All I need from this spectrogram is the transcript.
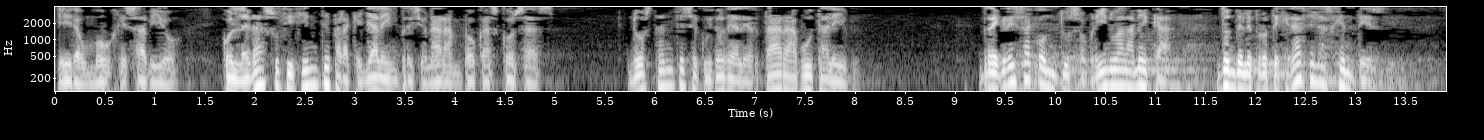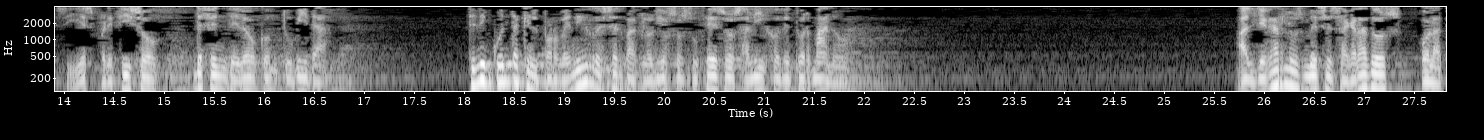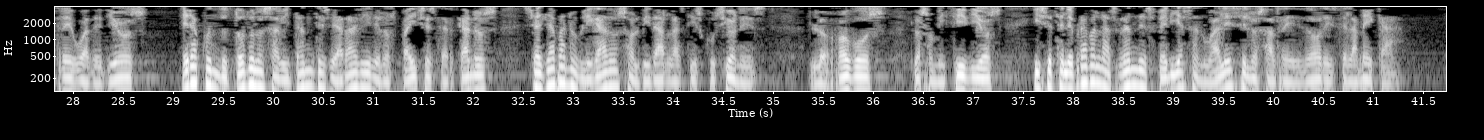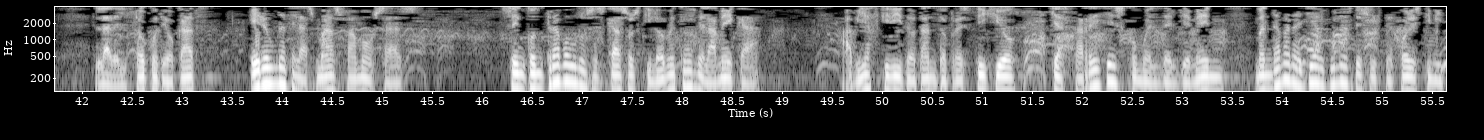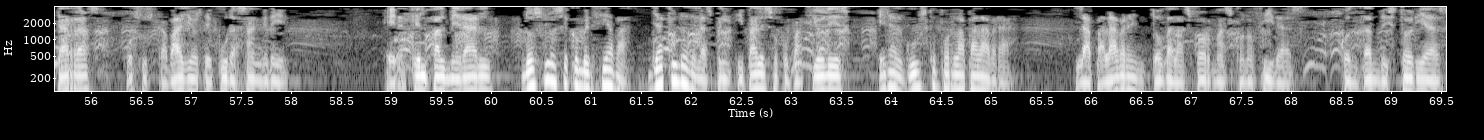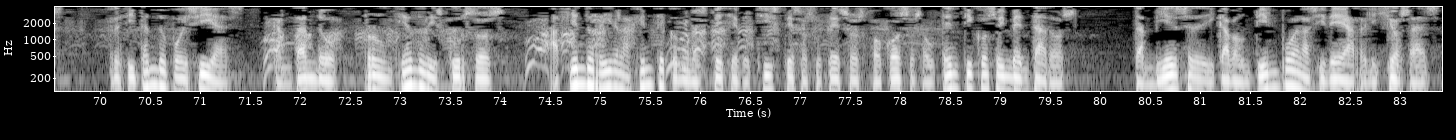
Era un monje sabio, con la edad suficiente para que ya le impresionaran pocas cosas. No obstante, se cuidó de alertar a Abu Talib. Regresa con tu sobrino a la Meca, donde le protegerás de las gentes. Si es preciso, deféndelo con tu vida. Ten en cuenta que el porvenir reserva gloriosos sucesos al hijo de tu hermano. Al llegar los meses sagrados o la tregua de Dios, era cuando todos los habitantes de Arabia y de los países cercanos se hallaban obligados a olvidar las discusiones, los robos, los homicidios y se celebraban las grandes ferias anuales en los alrededores de la Meca. La del Zoco de Ocaz era una de las más famosas. Se encontraba a unos escasos kilómetros de la Meca, había adquirido tanto prestigio que hasta reyes como el del Yemen mandaban allí algunas de sus mejores cimitarras o sus caballos de pura sangre. En aquel palmeral no solo se comerciaba, ya que una de las principales ocupaciones era el gusto por la palabra, la palabra en todas las formas conocidas, contando historias, recitando poesías, cantando, pronunciando discursos, haciendo reír a la gente con una especie de chistes o sucesos jocosos auténticos o inventados. También se dedicaba un tiempo a las ideas religiosas.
